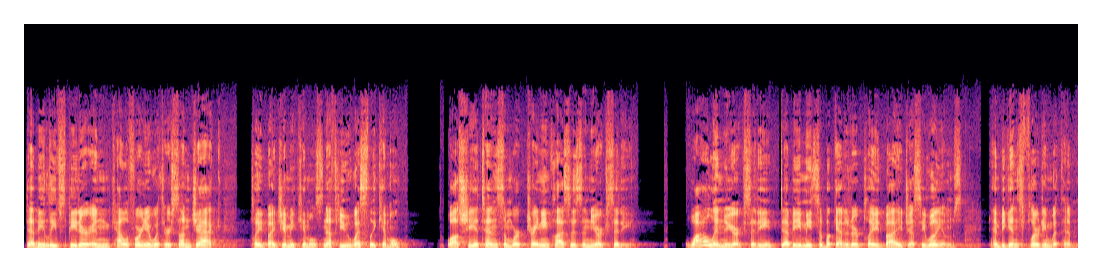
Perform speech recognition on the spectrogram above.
Debbie leaves Peter in California with her son Jack, played by Jimmy Kimmel's nephew, Wesley Kimmel, while she attends some work training classes in New York City. While in New York City, Debbie meets a book editor played by Jesse Williams and begins flirting with him,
